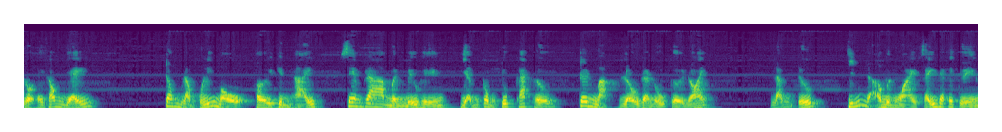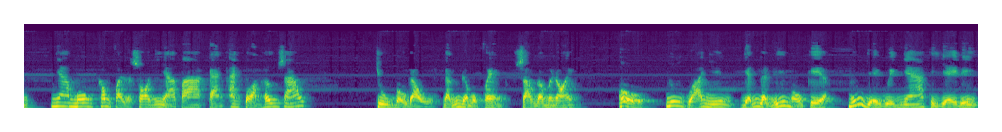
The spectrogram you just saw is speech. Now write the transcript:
rồi hay không vậy? Trong lòng của Lý Mộ hơi kinh hãi, xem ra mình biểu hiện vẫn có một chút khác thường, trên mặt lộ ra nụ cười nói, lần trước chính là ở bên ngoài xảy ra cái chuyện nha môn không phải là so với nhà ta càng an toàn hơn sao? Chu bộ đầu ngẩn ra một phen, sau đó mới nói, Ô, ngươi quả nhiên vẫn là lý mộ kia, muốn về huyện nha thì về đi.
